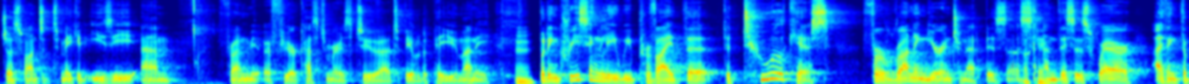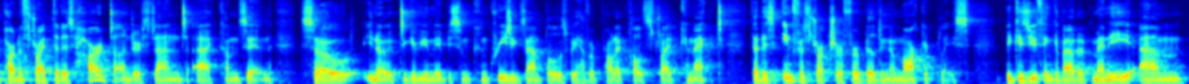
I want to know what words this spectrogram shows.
just wanted to make it easy um, from for your customers to uh, to be able to pay you money. Mm. But increasingly, we provide the the toolkit for running your internet business, okay. and this is where I think the part of Stripe that is hard to understand uh, comes in. So, you know, to give you maybe some concrete examples, we have a product called Stripe Connect that is infrastructure for building a marketplace because you think about it, many um,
